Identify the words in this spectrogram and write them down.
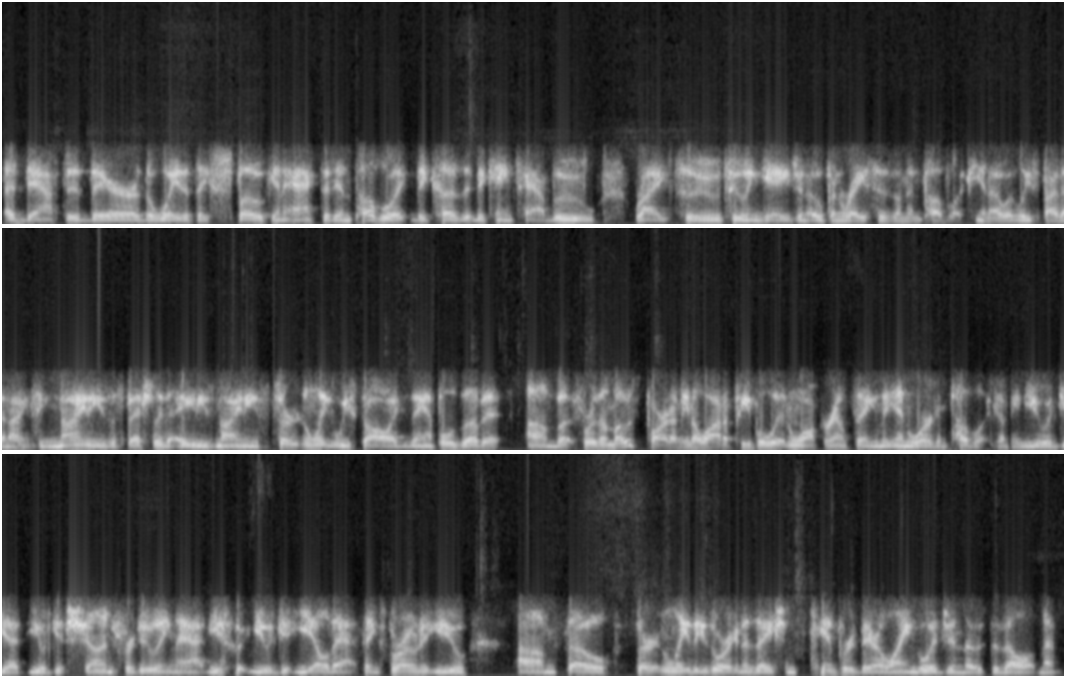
adapted their the way that they spoke and acted in public because it became taboo, right, to to engage in open racism in public. You know, at least by the 1990s, especially the 80s, 90s. Certainly, we saw examples of it, um, but for the most part, I mean, a lot of people wouldn't walk around saying the N word in public. I mean, you would get you would get shunned for doing that. You you would get yelled at, things thrown at you. Um, so certainly, these organizations tempered their language in those developments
